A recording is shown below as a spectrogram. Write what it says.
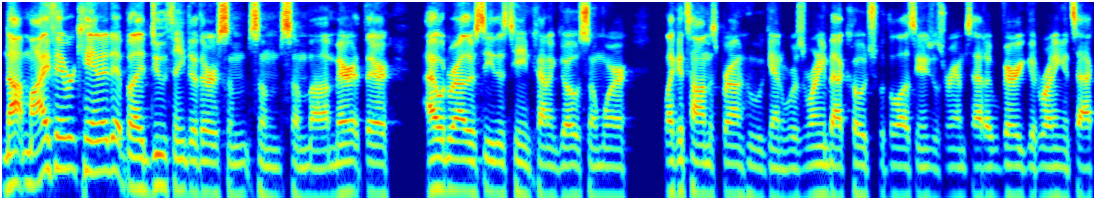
not my favorite candidate, but I do think that there's some some some uh, merit there. I would rather see this team kind of go somewhere like a Thomas Brown, who again was running back coach with the Los Angeles Rams, had a very good running attack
